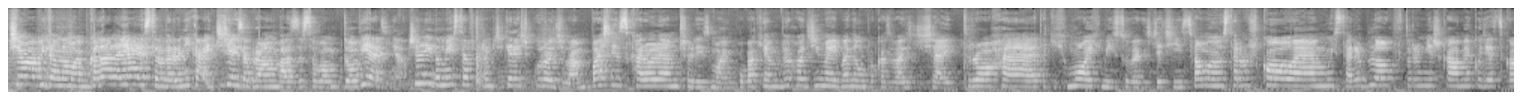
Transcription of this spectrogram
Siema, i dzisiaj zabrałam Was ze sobą do Wiednia, czyli do miejsca, w którym się kiedyś urodziłam. Właśnie z Karolem, czyli z moim chłopakiem, wychodzimy i będę mu pokazywać dzisiaj trochę takich moich miejscówek z dzieciństwa, moją starą szkołę, mój stary blog, w którym mieszkałam jako dziecko,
